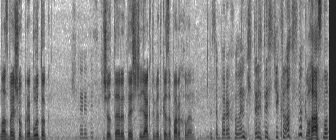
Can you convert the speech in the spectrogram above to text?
У нас вийшов прибуток 4 тисячі. 4 тисячі. Як тобі таке за пару хвилин? За пару хвилин 4 тисячі класно. Класно.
